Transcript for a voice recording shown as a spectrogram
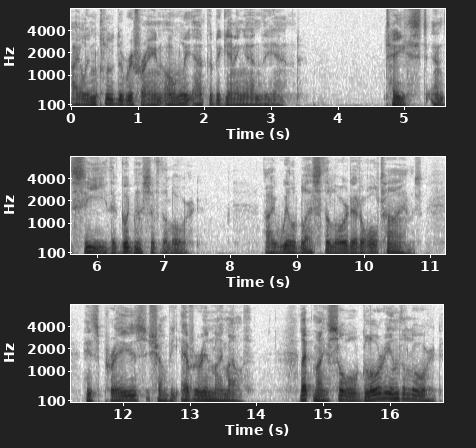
I'll include the refrain only at the beginning and the end. Taste and see the goodness of the Lord. I will bless the Lord at all times. His praise shall be ever in my mouth. Let my soul glory in the Lord.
